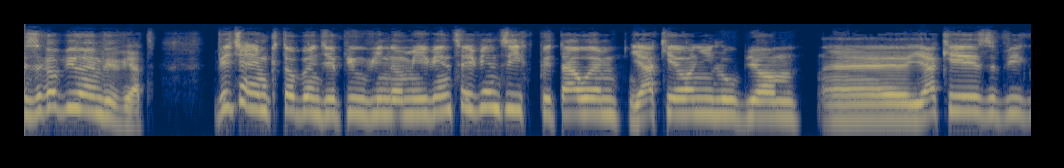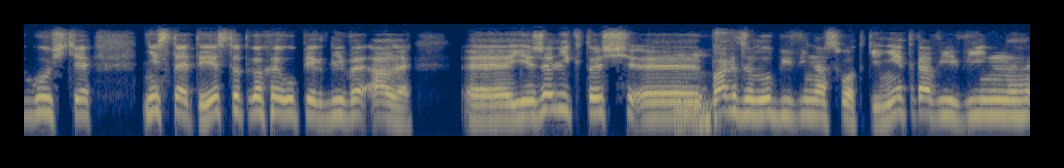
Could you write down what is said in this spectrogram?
zrobiłem wywiad. Wiedziałem, kto będzie pił wino mniej więcej, więc ich pytałem, jakie oni lubią, e, jakie jest w ich guście. Niestety, jest to trochę upierdliwe, ale e, jeżeli ktoś e, mhm. bardzo lubi wina słodkie, nie trawi win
